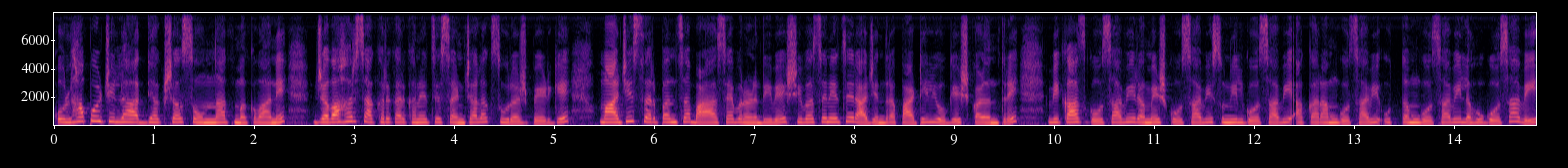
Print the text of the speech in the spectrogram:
कोल्हापूर जिल्हा अध्यक्ष सोमनाथ मकवाने जवाहर साखर कारखान्याचे संचालक सूरज बेडगे माजी सरपंच बाळासाहेब रणदिवे शिवसेनेचे राजेंद्र पाटील योगेश कळंत्रे विकास गोसावी रमेश गोसावी सुनील गोसावी अकाराम गोसावी उत्तम गोसावी लहू गोसावी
